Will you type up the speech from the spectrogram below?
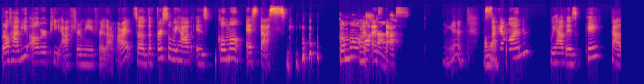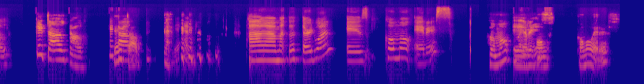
but I'll have you all repeat after me for them. All right. So the first one we have is ¿Cómo estás? ¿Cómo ¿Cómo estás? estás? Yeah. The second one we have is ¿Qué tal? ¿Qué tal? Tal. ¿Qué ¿Qué tal? tal? Yeah. Um, the third one is ¿Cómo eres? ¿Cómo eres? ¿Cómo? ¿Cómo eres?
